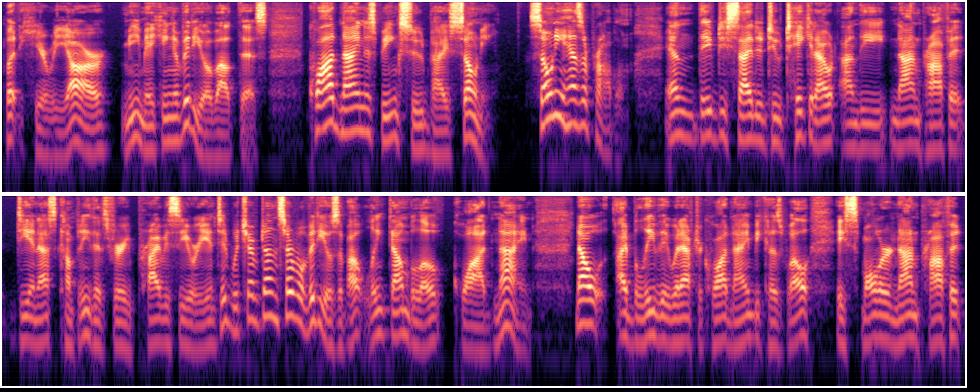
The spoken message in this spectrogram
but here we are, me making a video about this. Quad9 is being sued by Sony. Sony has a problem, and they've decided to take it out on the nonprofit DNS company that's very privacy oriented, which I've done several videos about, linked down below, Quad9. Now, I believe they went after Quad9 because, well, a smaller nonprofit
